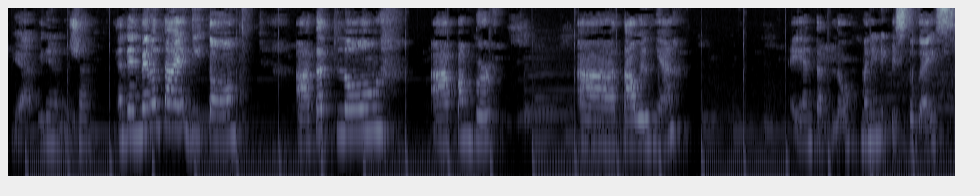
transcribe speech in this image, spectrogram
Yeah, pwede naman siya. And then, meron tayo dito uh, tatlong uh, pang-birth uh, towel niya. Ayan, tatlo. Maninipis to, guys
